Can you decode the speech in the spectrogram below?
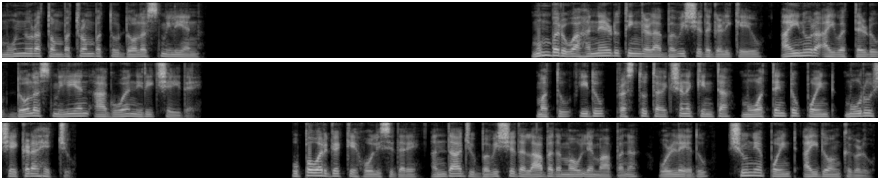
ಮುನ್ನೂರ ತೊಂಬತ್ತೊಂಬತ್ತು ಡಾಲರ್ಸ್ ಮಿಲಿಯನ್. ಮುಂಬರುವ ಹನ್ನೆರಡು ತಿಂಗಳ ಭವಿಷ್ಯದ ಗಳಿಕೆಯು ಐನೂರ ಐವತ್ತೆರಡು ಡಾಲರ್ಸ್ ಮಿಲಿಯನ್ ಆಗುವ ನಿರೀಕ್ಷೆಯಿದೆ. ಮತ್ತು ಇದು ಪ್ರಸ್ತುತ ಕ್ಷಣಕ್ಕಿಂತ ಮೂವತ್ತೆಂಟು ಪಾಯಿಂಟ್ ಮೂರು ಶೇಕಡ ಹೆಚ್ಚು. ಉಪವರ್ಗಕ್ಕೆ ಹೋಲಿಸಿದರೆ ಅಂದಾಜು ಭವಿಷ್ಯದ ಲಾಭದ ಮೌಲ್ಯಮಾಪನ ಒಳ್ಳೆಯದು ಶೂನ್ಯ ಪಾಯಿಂಟ್ ಐದು ಅಂಕಗಳು.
